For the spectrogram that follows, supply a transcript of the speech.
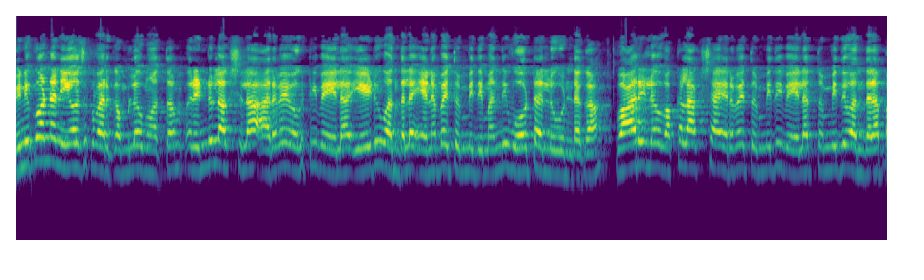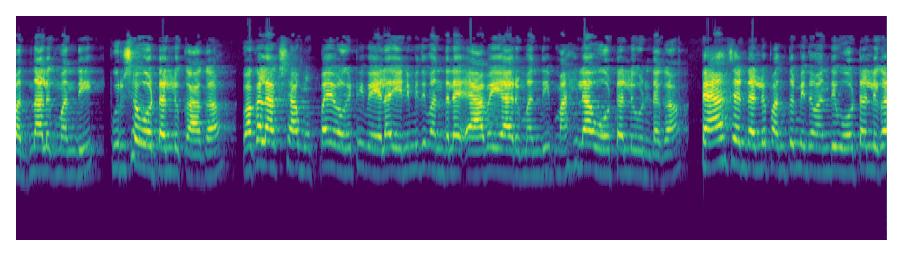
వినుకొండ నియోజకవర్గంలో మొత్తం రెండు లక్షల అరవై ఒకటి వేల ఏడు వందల ఎనభై తొమ్మిది మంది ఓటర్లు ఉండగా వారిలో ఒక లక్ష ఇరవై తొమ్మిది వేల తొమ్మిది వందల పద్నాలుగు మంది పురుష ఓటర్లు కాగా ఒక లక్ష ముప్పై ఒకటి వేల ఎనిమిది వందల యాభై ఆరు మంది మహిళా ఓటర్లు ఉండగా ట్రాన్స్జెండర్లు పంతొమ్మిది మంది ఓటర్లుగా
